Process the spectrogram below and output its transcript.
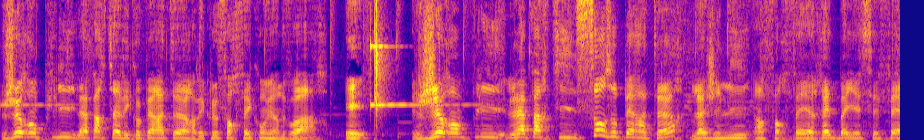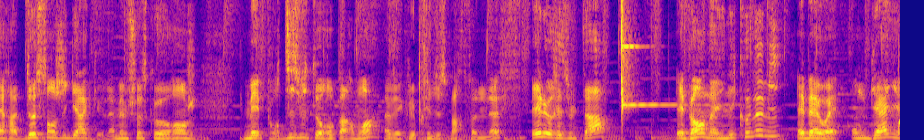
Je remplis la partie avec opérateur avec le forfait qu'on vient de voir, et je remplis la partie sans opérateur. Là, j'ai mis un forfait Red by SFR à 200 Go, la même chose que Orange, mais pour 18 euros par mois, avec le prix du smartphone neuf. Et le résultat, eh ben on a une économie. Eh ben ouais, on gagne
